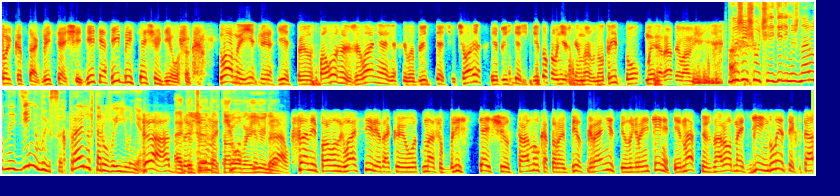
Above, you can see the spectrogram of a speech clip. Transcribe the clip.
только так. Блестящие дети и блестящих девушек. Главное, если есть предрасположенность, желание, если вы блестящий человек и блестящий не только внешне, но и внутри, то мы рады вам видеть. Вы же еще учредили Международный день лысых, правильно, 2 июня? Да, Это что, это 2 четко, июня? Да, сами провозгласили такую вот нашу блестящую страну, которая без границ, без ограничений. И наш Международный день лысых 2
